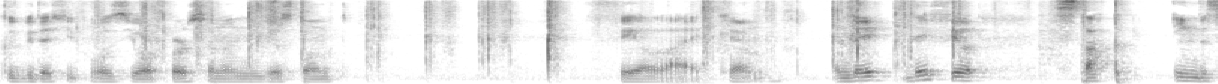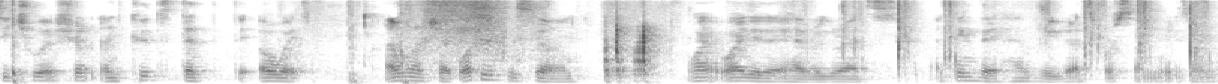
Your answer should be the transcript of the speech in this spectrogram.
Could be that it was your person and you just don't feel like, um, and they they feel stuck in the situation and could that they, oh wait, I wanna check what is this um why why do they have regrets? I think they have regrets for some reason.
